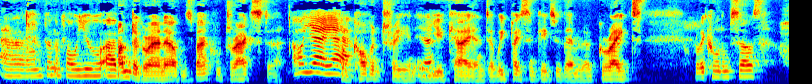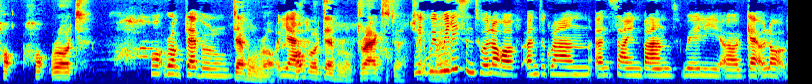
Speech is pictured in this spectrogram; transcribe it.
Uh, I don't know for you. Uh, Underground albums, a band called Dragster. oh yeah, yeah. from Coventry in, in the UK, and uh, we played some gigs with them, and they're great. What do they call themselves? Hot Hot Rod Hot Rock Devil. Devil Rock. Yeah. Hot Rod Devil Rock. Dragster. We, Check we, them we listen to a lot of underground unsigned bands really uh, get a lot of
